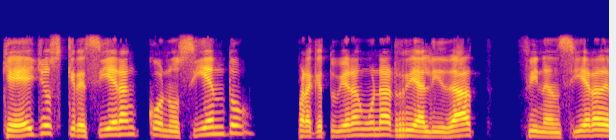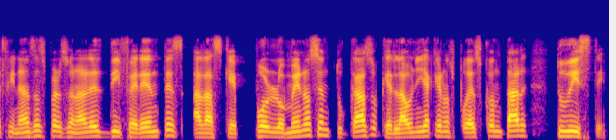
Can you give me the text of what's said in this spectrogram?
que ellos crecieran conociendo para que tuvieran una realidad financiera de finanzas personales diferentes a las que por lo menos en tu caso, que es la única que nos puedes contar, tuviste?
